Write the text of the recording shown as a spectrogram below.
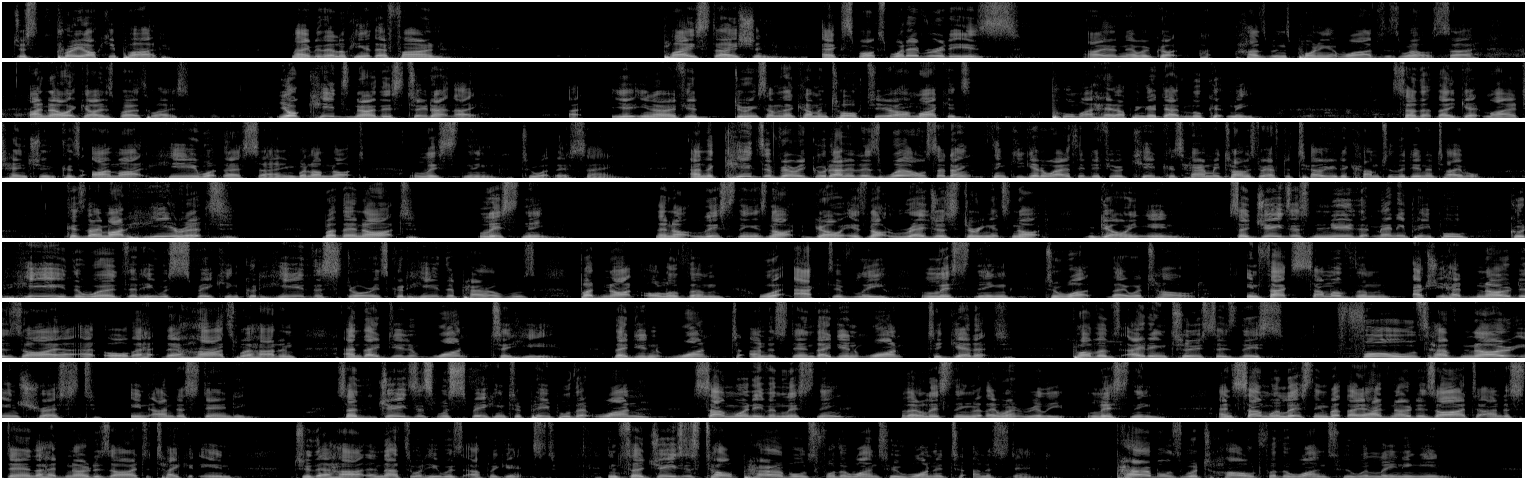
just preoccupied? Maybe they're looking at their phone, PlayStation, Xbox, whatever it is. Oh, now we've got husbands pointing at wives as well, so I know it goes both ways. Your kids know this too, don't they? Uh, you, you, know, if you're doing something, they come and talk to you. Uh, my kids pull my head up and go, Dad, look at me, so that they get my attention, because I might hear what they're saying, but I'm not listening to what they're saying. And the kids are very good at it as well. So don't think you get away with it if you're a kid, because how many times do we have to tell you to come to the dinner table? Because they might hear it, but they're not listening. They're not listening. It's not going. It's not registering. It's not going in. So Jesus knew that many people could hear the words that he was speaking, could hear the stories, could hear the parables, but not all of them were actively listening to what they were told. In fact, some of them actually had no desire at all. Had, their hearts were hardened and they didn't want to hear. They didn't want to understand. They didn't want to get it. Proverbs 18:2 says this, Fools have no interest in understanding. So Jesus was speaking to people that one, some weren't even listening. They were listening, but they weren't really listening. And some were listening, but they had no desire to understand. They had no desire to take it in to their heart. And that's what he was up against. And so Jesus told parables for the ones who wanted to understand. Parables were told for the ones who were leaning in.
